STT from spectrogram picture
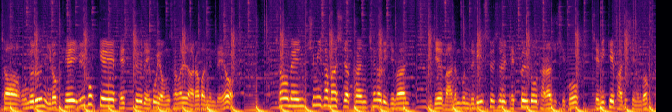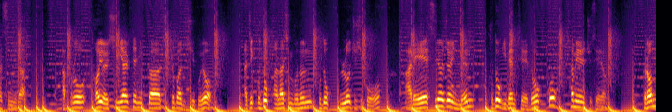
자, 오늘은 이렇게 7개의 베스트 레고 영상을 알아봤는데요. 처음엔 취미삼아 시작한 채널이지만 이제 많은 분들이 슬슬 댓글도 달아주시고 재밌게 봐주시는 것 같습니다. 앞으로 더 열심히 할 테니까 지켜봐 주시고요. 아직 구독 안 하신 분은 구독 눌러주시고 아래에 쓰여져 있는 구독 이벤트에도 꼭 참여해 주세요. 그럼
